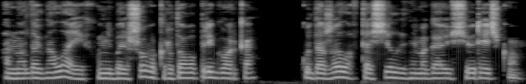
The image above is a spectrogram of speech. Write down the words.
Она догнала их у небольшого крутого пригорка, куда жало втащил изнемогающую речку.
